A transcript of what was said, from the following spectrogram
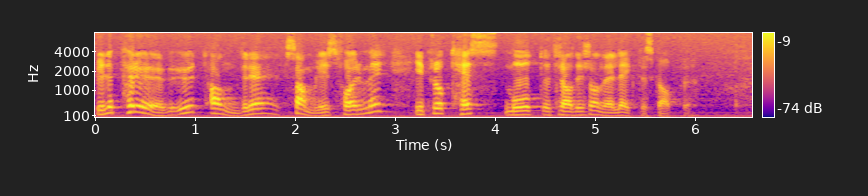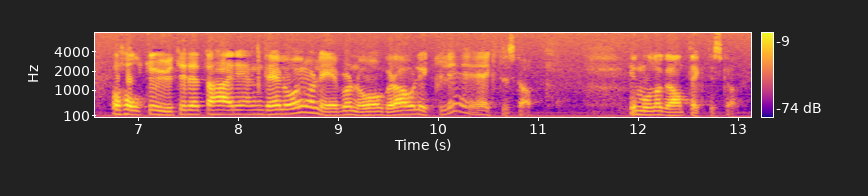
Ville prøve ut andre samlivsformer i protest mot det tradisjonelle ekteskapet. Og holdt jo ut i dette her i en del år, og lever nå glad og lykkelig i ekteskap. I monogamt ekteskap.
